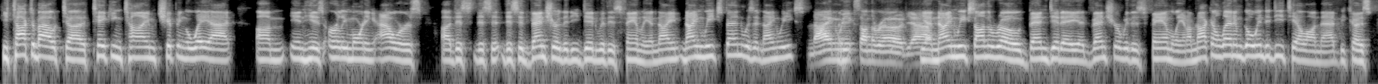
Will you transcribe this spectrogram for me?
He talked about uh, taking time, chipping away at um, in his early morning hours. Uh, this this this adventure that he did with his family. And nine nine weeks, Ben, was it nine weeks? Nine weeks on the road. Yeah. Yeah, nine weeks on the road. Ben did a adventure with his family, and I'm not going to let him go into detail on that because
